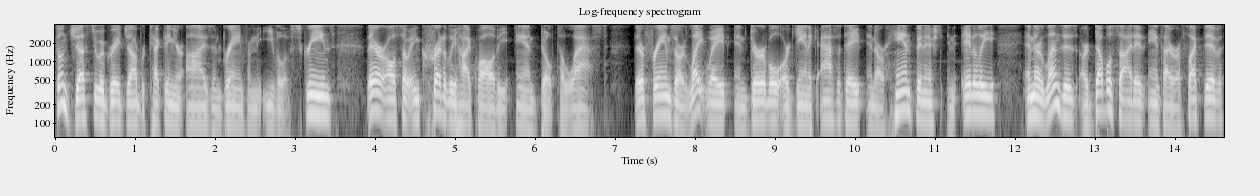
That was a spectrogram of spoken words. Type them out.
don't just do a great job protecting your eyes and brain from the evil of screens, they are also incredibly high quality and built to last. Their frames are lightweight and durable organic acetate and are hand finished in Italy, and their lenses are double sided, anti reflective,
